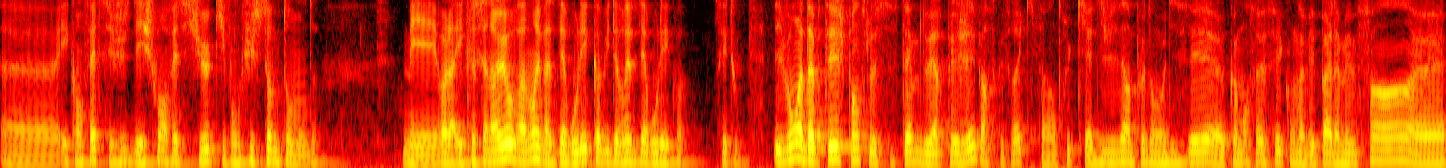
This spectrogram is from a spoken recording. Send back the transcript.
Euh, et qu'en fait c'est juste des choix en fait qui vont custom ton monde. Mais voilà, et que le scénario vraiment il va se dérouler comme il devrait se dérouler quoi. C'est tout. Ils vont adapter, je pense, le système de RPG parce que c'est vrai que c'est un truc qui a divisé un peu dans Odyssey. comment ça se fait qu'on n'avait pas la même fin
